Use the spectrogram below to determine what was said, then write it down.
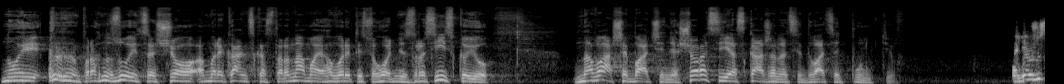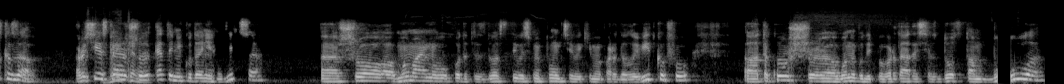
Ну і прогнозується, що американська сторона має говорити сьогодні з російською. На ваше бачення, що Росія скаже на ці 20 пунктів? А я вже сказав, Росія скаже, що це нікуди не годиться, що ми маємо виходити з 28 пунктів, які ми передали Віткофу. А Також е, вони будуть повертатися до Стамбула.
